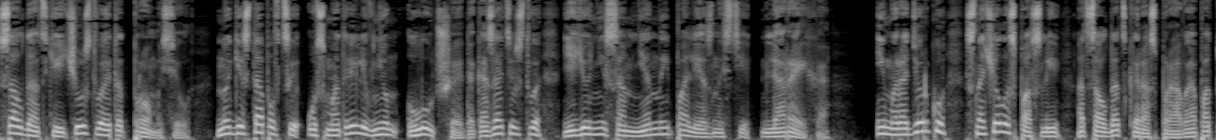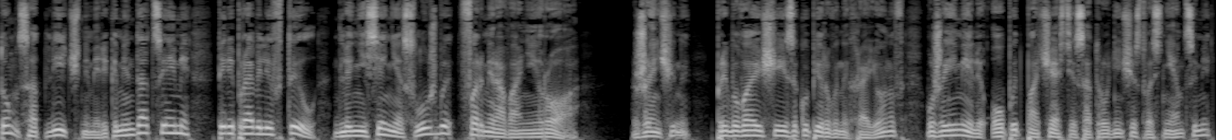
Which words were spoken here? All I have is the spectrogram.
солдатские чувства этот промысел — но гестаповцы усмотрели в нем лучшее доказательство ее несомненной полезности для Рейха. И мародерку сначала спасли от солдатской расправы, а потом с отличными рекомендациями переправили в тыл для несения службы в формировании РОА. Женщины, прибывающие из оккупированных районов, уже имели опыт по части сотрудничества с немцами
